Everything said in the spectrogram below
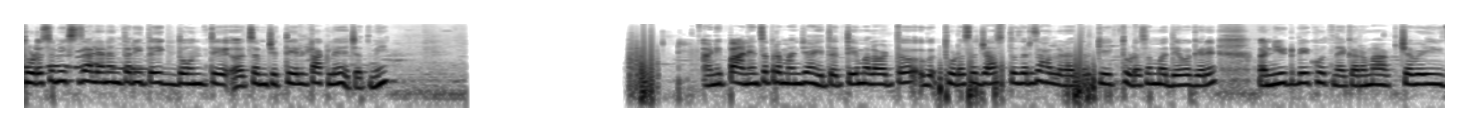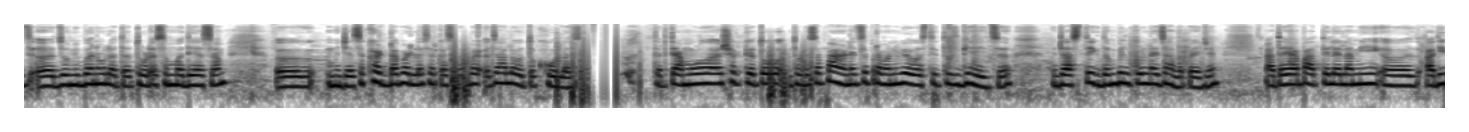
थोडंसं मिक्स झाल्यानंतर इथं एक दोन ते चमचे तेल टाकलं ह्याच्यात मी. आणि पाण्याचं प्रमाण जे आहे तर ते मला वाटतं थोडंसं जास्त जर झालं ना तर केक थोडंसं मध्ये वगैरे नीट बेक होत नाही. कारण मागच्या वेळी जो मी बनवला तर थोडंसं मध्ये असं म्हणजे असं खड्डा पडल्यासारखं असं ब झालं होतं खोल असं. तर त्यामुळं शक्यतो थोडंसं पाण्याचं प्रमाण व्यवस्थितच घ्यायचं. जास्त एकदम बिलकुल नाही झालं पाहिजे. आता या पातेल्याला मी आधी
